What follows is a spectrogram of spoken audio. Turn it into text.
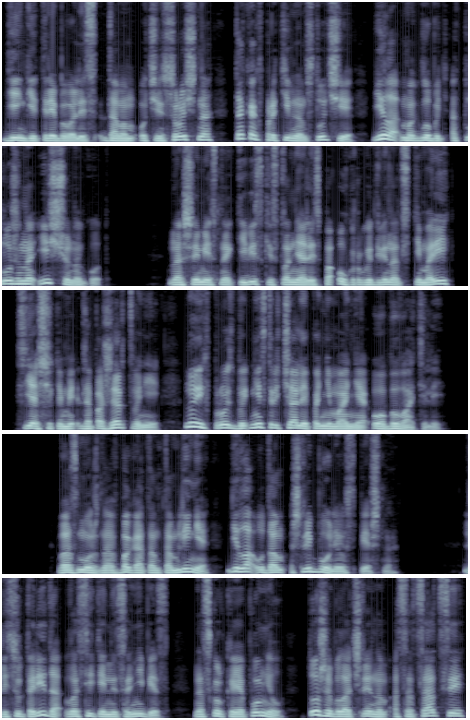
Деньги требовались дамам очень срочно, так как в противном случае дело могло быть отложено еще на год. Наши местные активистки слонялись по округу 12 морей с ящиками для пожертвований, но их просьбы не встречали понимания у обывателей. Возможно, в богатом Тамлине дела у дам шли более успешно. Лисутарида, властительница небес, насколько я помнил, тоже была членом ассоциации,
